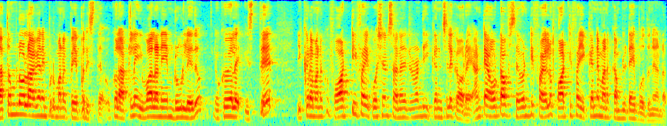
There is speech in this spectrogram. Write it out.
గతంలో లాగానే ఇప్పుడు మనకు పేపర్ ఇస్తే ఒకవేళ అట్లే ఇవ్వాలని ఏం రూల్ లేదు. ఒకవేళ ఇస్తే ఇక్కడ మనకు ఫార్టీ ఫైవ్ క్వశ్చన్స్ అనేటువంటి ఇక్కడ నుంచి కవర్ అయ్యాయి. అంటే అవుట్ ఆఫ్ సెవెంటీ ఫైవ్లో ఫార్టీ ఫైవ్ ఇక్కడనే మనకు కంప్లీట్ అయిపోతున్నాయి అంట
